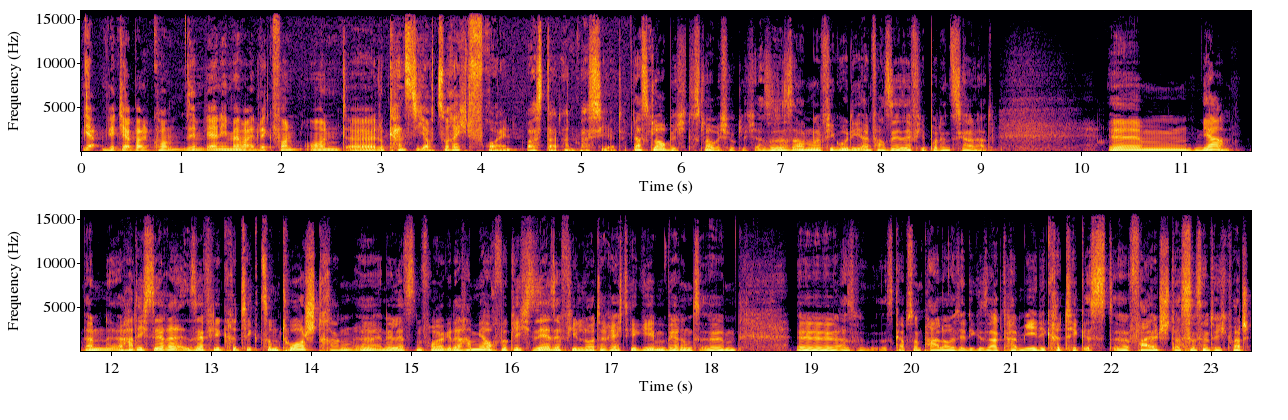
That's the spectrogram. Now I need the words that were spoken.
Ja, wird ja bald kommen, sind wir ja nicht mehr weit weg von. Und äh, du kannst dich auch zurecht freuen, was da dann passiert. Das glaube ich, das glaube ich wirklich. Also das ist auch eine Figur, die einfach sehr, sehr viel Potenzial hat. Ähm, ja, dann äh, hatte ich sehr, sehr viel Kritik zum Torstrang äh, in der letzten Folge. Da haben mir auch wirklich sehr, sehr viele Leute recht gegeben, während, ähm, äh, also es gab so ein paar Leute, die gesagt haben, jede Kritik ist äh, falsch. Das ist natürlich Quatsch.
